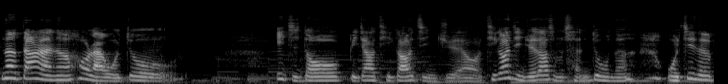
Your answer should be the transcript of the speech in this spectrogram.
那当然呢，后来我就一直都比较提高警觉哦，提高警觉到什么程度呢？我记得。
